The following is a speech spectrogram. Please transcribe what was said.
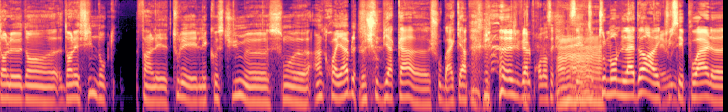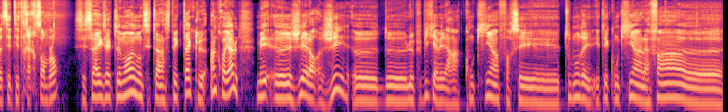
Dans le dans dans les films donc. Enfin, les, tous les, les costumes euh, sont euh, incroyables. Le Chewbacca, euh, Chewbacca, je vais le prononcer. C'est- tout, tout le monde l'adore avec Eh tous oui. ses poils. euh, C'était très ressemblant. C'est ça exactement. Donc c'était un spectacle incroyable. Mais euh, j'ai alors j'ai euh, de le public avait l'air conquis. Hein, forcé, tout le monde été conquis hein, à la fin. euh,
